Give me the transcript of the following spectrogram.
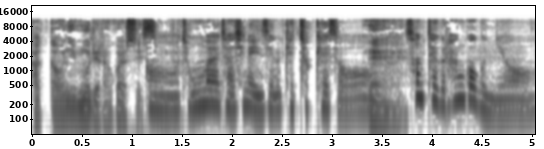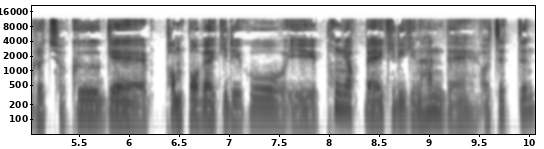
가까운 인물이라고 할 수 있습니다. 어, 정말 자신의 인생을 개척해서 네. 선택을 한 거군요. 그렇죠. 그게 범법의 길이고 이 폭력배의 길이긴 한데 어쨌든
